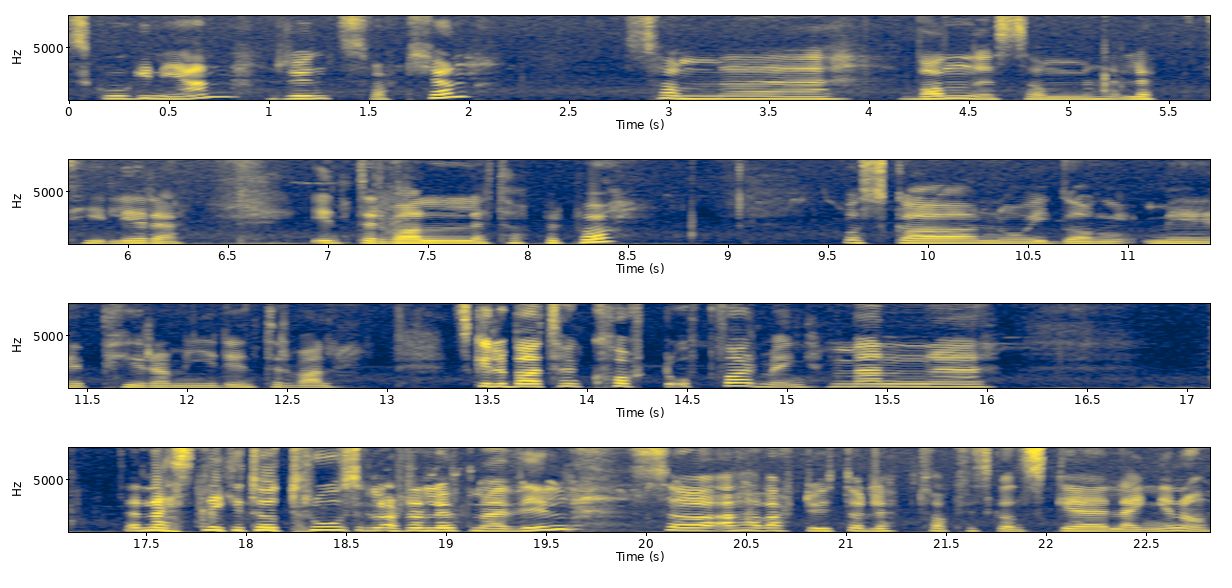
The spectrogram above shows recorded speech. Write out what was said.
skogen igjen, rundt Svartkjønn. Samme vannet som løp tidligere intervalletapper på. Og skal nå i gang med pyramideintervall. Skulle bare ta en kort oppvarming, men eh, det er nesten ikke til å tro så klart jeg løper meg vill. Så jeg har vært ute og løpt faktisk ganske lenge nå.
